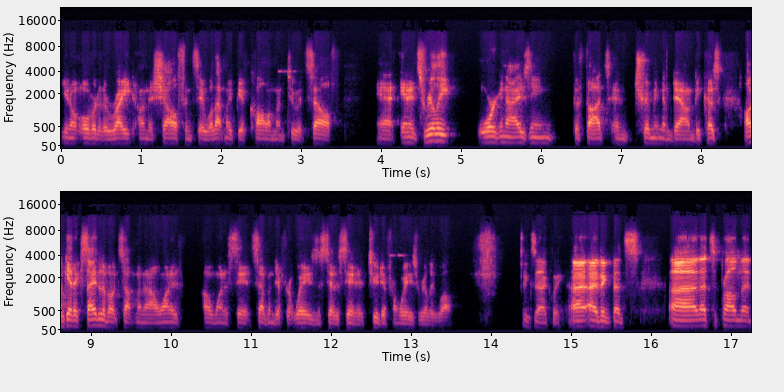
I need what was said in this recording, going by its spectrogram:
you know, over to the right on the shelf and say, well, that might be a column unto itself. And, and it's really organizing the thoughts and trimming them down because I'll get excited about something and I want to I want to say it seven different ways instead of saying it two different ways really well. Exactly. I, I think that's uh, that's a problem that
